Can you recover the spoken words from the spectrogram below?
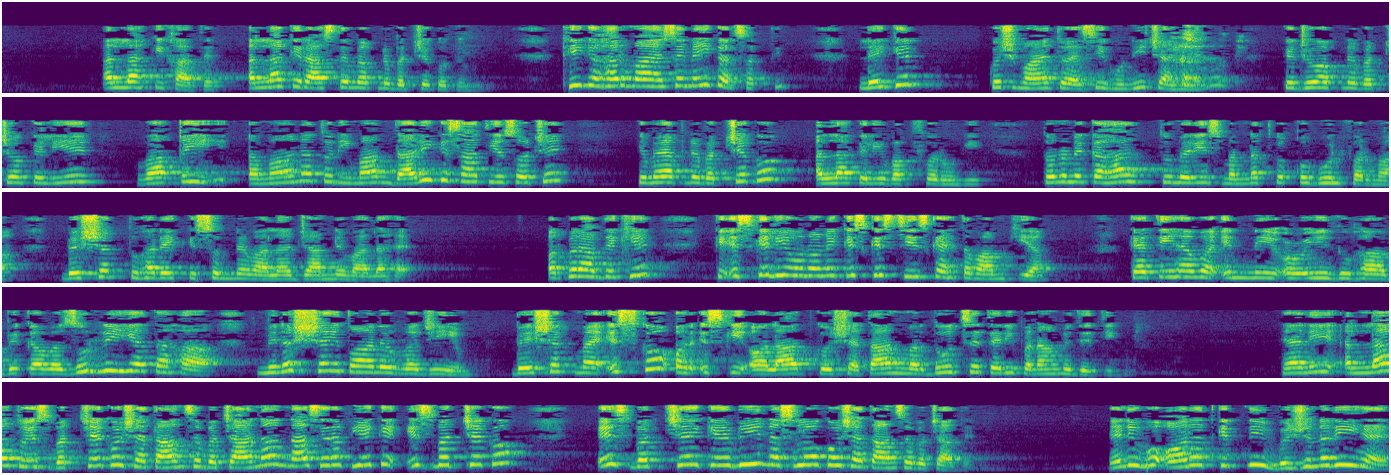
اللہ کی خاطر، اللہ کے راستے میں اپنے بچے کو دوں گی۔ ٹھیک ہے، ہر ماں ایسے نہیں کر سکتی، لیکن کچھ مائیں تو ایسی ہونی چاہیے نا کہ جو اپنے بچوں کے لیے واقعی امانت اور ایمانداری کے ساتھ یہ سوچے کہ میں اپنے بچے کو اللہ کے لیے وقف کروں گی۔ تو انہوں نے کہا، تو میری اس منت کو قبول فرما۔ بے شک تو ہر ایک کی سننے والا، جاننے والا ہے۔ اور پھر آپ دیکھیے کہ اس کے لیے انہوں نے کس کس چیز کا اہتمام کیا۔ کہتی ہیں وہ انی اعیدها بک وذریتها من الشیطان الرجیم بے شک میں اس کو اور اس کی اولاد کو شیطان مردود سے تیری پناہ میں دیتی ہوں۔ یعنی اللہ تو اس بچے کو شیطان سے بچانا، نہ صرف یہ کہ اس بچے کو، اس بچے کے بھی نسلوں کو شیطان سے بچا دے۔ یعنی وہ عورت کتنی ویژنری ہے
